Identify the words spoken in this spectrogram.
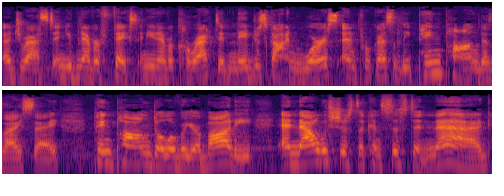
addressed and you've never fixed and you never corrected, and they've just gotten worse and progressively ping ponged, as I say, ping ponged all over your body. And now it's just a consistent nag,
